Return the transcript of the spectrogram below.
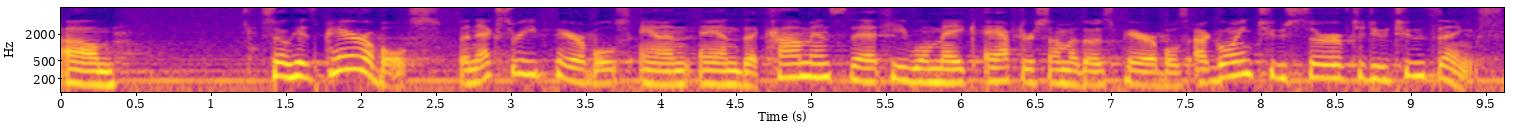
Um, so his parables, the next three parables, and, and the comments that he will make after some of those parables are going to serve to do two things.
